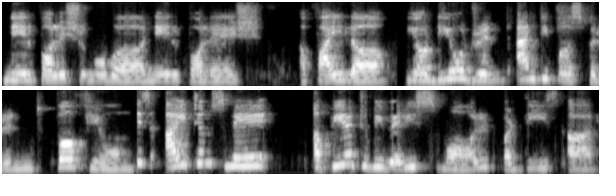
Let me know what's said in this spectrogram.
Nail polish remover, nail polish, a filer, your deodorant, antiperspirant, perfume. These items may appear to be very small, but these are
